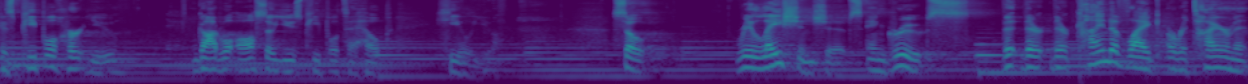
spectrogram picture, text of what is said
Because people hurt you, God will also use people to help heal you. So, relationships and groups, they're, they're kind of like a retirement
